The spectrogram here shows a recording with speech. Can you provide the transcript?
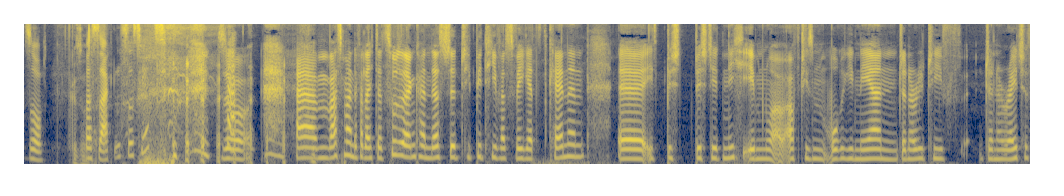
So, Gesundheit. was sagt uns das jetzt? So, ähm, was man vielleicht dazu sagen kann, das GPT, was wir jetzt kennen, äh, besteht nicht eben nur auf diesem originären Generative, Generative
